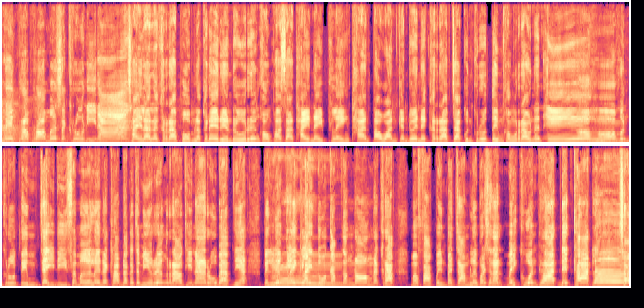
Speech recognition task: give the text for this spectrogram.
เพลงเพราะๆเมื่อสักครู่นี้นะ ใช่แล้วละครับผมแล้วก็ได้เรียนรู้เรื่องของภาษาไทยในเพลงทานตะวันกันด้วยนะครับ จากคุณครูติ๋มของเรานั่นเองโอ้โหคุณครูติ๋มใจดีเสมอเลยนะครับ แล้วก็จะมีเรื่องราวที่น่ารู้แบบเนี้ยเป็นเรื่องใกล้ๆตัวกับน้องๆนะครับ มาฝากเป็นประจำเลยเพราะฉะนั้นไม่ควรพลาดเด็ดขาดเลย ใช่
